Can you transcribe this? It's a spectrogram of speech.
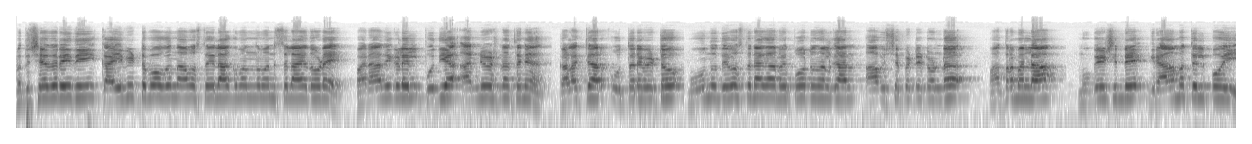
പ്രതിഷേധ രീതി കൈവിട്ടു പോകുന്ന അവസ്ഥയിലാകുമെന്ന് മനസ്സിലായതോടെ പരാതികളിൽ പുതിയ അന്വേഷണത്തിന് കളക്ടർ ഉത്തരവിട്ടു. മൂന്ന് ദിവസത്തിനകം റിപ്പോർട്ട് നൽകാൻ ആവശ്യപ്പെട്ടിട്ടുണ്ട്. മാത്രമല്ല മുകേഷിന്റെ ഗ്രാമത്തിൽ പോയി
